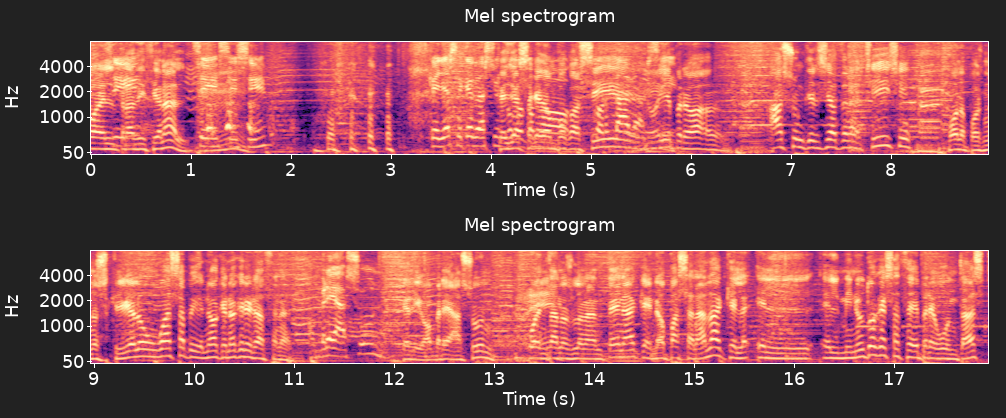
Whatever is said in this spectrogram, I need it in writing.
o el Sí. tradicional? Sí, sí, sí. Que ella se queda así un que poco ya se queda un poco así. cortada, Oye, sí. pero ah, Asun, ¿quieres ir a cenar? Sí, sí. Bueno, pues nos escribió luego un WhatsApp y no, que no quiero ir a cenar. Hombre, Asun. Que digo, hombre, Asun, cuéntanoslo en antena, que no pasa nada, que el, el- el minuto que se hace de preguntas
